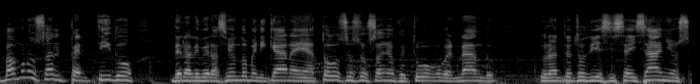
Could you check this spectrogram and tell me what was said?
vámonos al Partido de la Liberación Dominicana y a todos esos años que estuvo gobernando durante estos 16 años.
